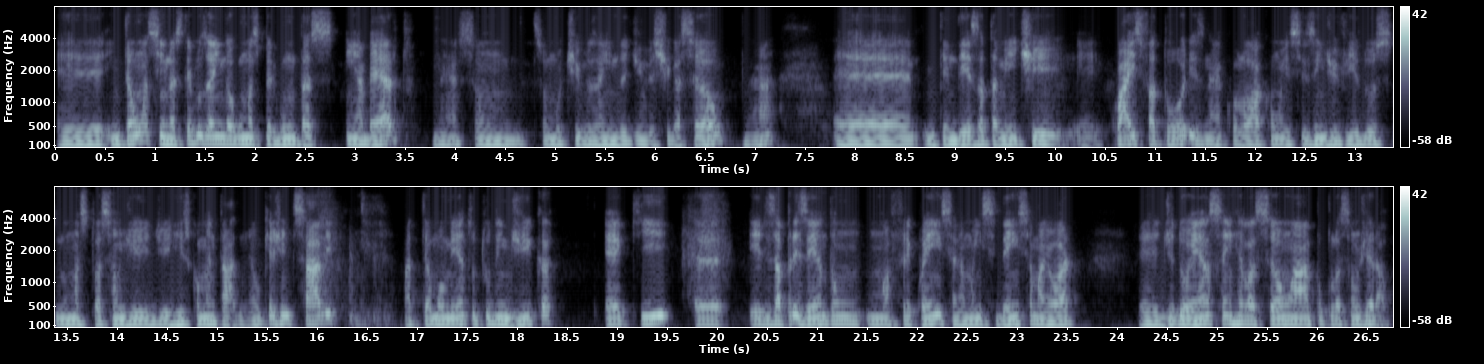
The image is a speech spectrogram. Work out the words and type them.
É, então, assim, nós temos ainda algumas perguntas em aberto, né? São, são motivos ainda de investigação, né? É, entender exatamente é, quais fatores, né, colocam esses indivíduos numa situação de, de risco aumentado, né? O que a gente sabe, até o momento, tudo indica é que é, eles apresentam uma frequência, né, uma incidência maior é, de doença em relação à população geral.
